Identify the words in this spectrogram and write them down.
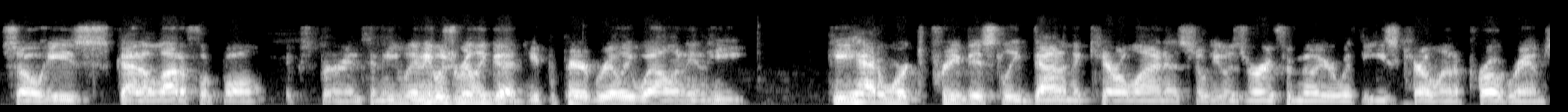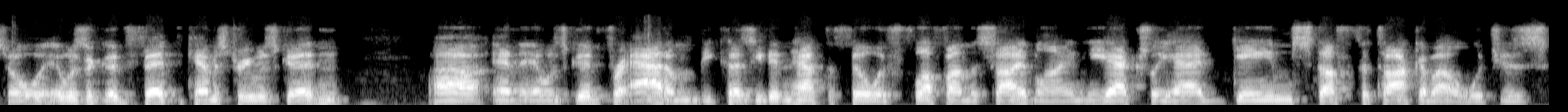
So he's got a lot of football experience, and he and he was really good. He prepared really well, and, and he he had worked previously down in the Carolinas, so he was very familiar with the East Carolina program. So it was a good fit. The chemistry was good, and uh, and it was good for Adam because he didn't have to fill with fluff on the sideline. He actually had game stuff to talk about, which is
